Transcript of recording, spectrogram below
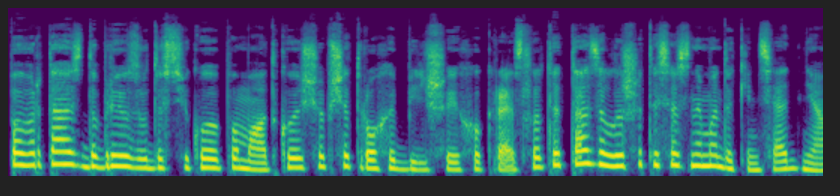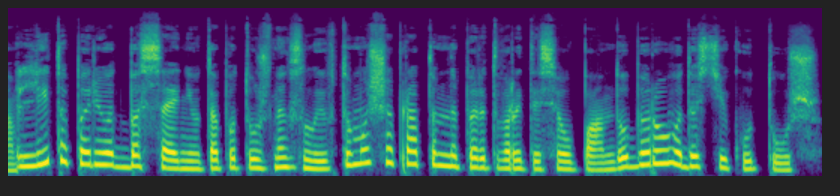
Повертаюсь до брів з водостійкою помадкою, щоб ще трохи більше їх окреслити та залишитися з ними до кінця дня. Літо період басейнів та потужних злив, тому щоб раптом не перетворитися у панду, беру водостійку туш.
